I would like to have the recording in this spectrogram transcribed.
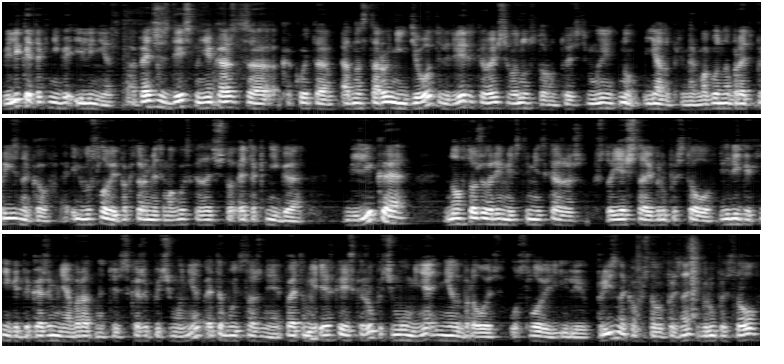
великая эта книга или нет. Опять же, здесь, мне кажется, какой-то односторонний идиот или дверь, открывающаяся в одну сторону. То есть мы, ну, я, например, могу набрать признаков или условий, по которым я могу сказать, что эта книга великая, но в то же время, если ты мне скажешь, что я считаю «Игру престолов» великой книгой, докажи мне обратно, то есть скажи, почему нет, это будет сложнее. Поэтому я скорее скажу, почему у меня не набралось условий или признаков, чтобы признать «Игру престолов»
